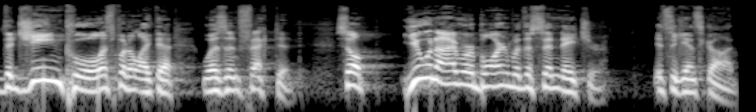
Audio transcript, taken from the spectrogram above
the gene pool, let's put it like that, was infected. So, you and I were born with a sin nature. It's against God.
